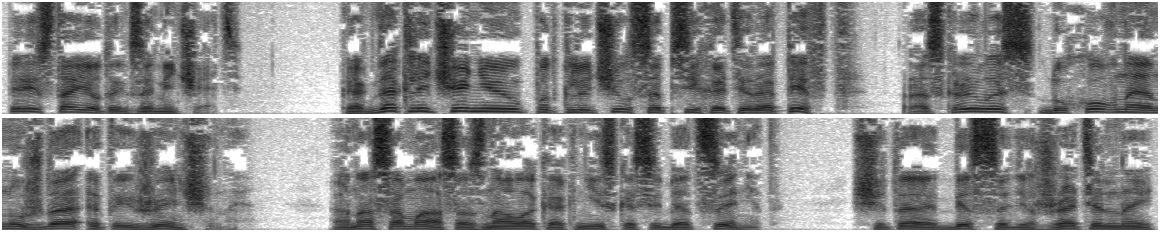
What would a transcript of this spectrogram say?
перестает их замечать. Когда к лечению подключился психотерапевт, Раскрылась духовная нужда этой женщины. Она сама осознала, как низко себя ценит, считая бессодержательной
